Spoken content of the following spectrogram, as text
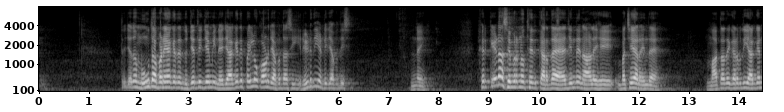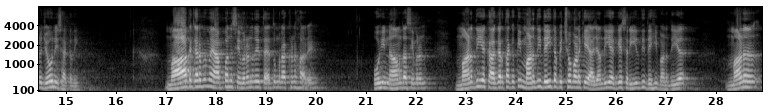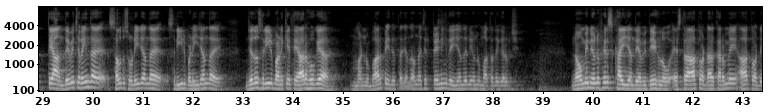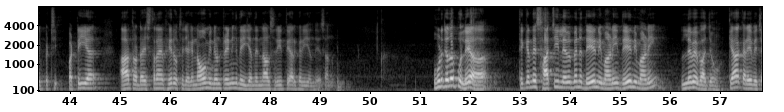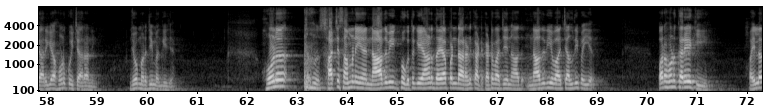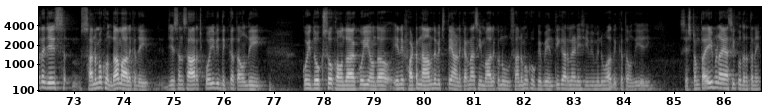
ਤੇ ਜਦੋਂ ਮੂੰਹ ਤਾਂ ਬਣਿਆ ਕਿਤੇ ਦੂਜੇ ਤੀਜੇ ਮਹੀਨੇ ਜਾ ਕੇ, ਤੇ ਪਹਿਲੋਂ ਕੌਣ ਜਪਦਾ ਸੀ? ਰੀੜ ਦੀ ਹੱਡੀ ਜਪਦੀ ਸੀ। ਨਹੀਂ। ਫਿਰ ਕਿਹੜਾ ਸਿਮਰਨ ਉੱਥੇ ਕਰਦਾ ਹੈ, ਜਿੰਦੇ ਨਾਲ ਇਹ ਬਚਿਆ ਰਹਿੰਦਾ ਹੈ? ਮਾਤਾ ਦੇ ਗਰਭ ਦੀ ਆਗੇ ਨੂੰ ਜੋ ਨਹੀਂ ਸਕਦੀ। ਮਾਤ ਗਰਭ ਮੈਂ ਆਪਨ ਸਿਮਰਨ ਦੇ ਤੈ ਤੁਮ ਰੱਖਣ ਹਾਰੇ। ਉਹੀ ਨਾਮ ਦਾ ਸਿਮਰਨ। ਮਨ ਦੀ ਇਕਾਗਰਤਾ ਕਿਉਂਕਿ ਮਨ ਦੀ ਦੇਹੀ ਤਾਂ ਪਿੱਛੋਂ ਬਣ ਕੇ ਆ ਜਾਂਦੀ ਹੈ, ਅੱਗੇ ਸਰੀਰ ਦੀ ਦੇਹੀ ਬਣਦੀ ਹੈ। ਮਨ ਧਿਆਨ ਦੇ ਵਿੱਚ ਰਹਿੰਦਾ ਹੈ, ਸ਼ਬਦ ਸੁਣੀ ਜਾਂਦਾ ਹੈ, ਸਰੀਰ ਬਣੀ ਜਾਂਦਾ ਹੈ। ਜਦੋਂ ਸਰੀਰ ਬਣ ਕੇ ਤਿਆਰ ਹੋ ਗਿਆ, ਮਨ ਨੂੰ ਬਾਹਰ ਭੇਜ ਦਿੱਤਾ ਜਾਂਦਾ, ਉਹਨਾਂ ਚਿਰ ਟ੍ਰੇਨਿੰਗ ਦੇਈ ਜਾਂਦੇ ਨੇ ਉਹਨੂੰ ਮਾਤਾ ਦੇ ਗਰਭ 'ਚ। 9 ਮਹੀਨੇ ਉਹਨੂੰ ਫਿਰ ਸਿਖਾਈ ਜਾਂਦੇ ਆ ਵੀ ਦੇਖ ਲਓ, ਇਸ ਤਰ੍ਹਾਂ ਆ ਤੁਹਾਡਾ ਕਰਮ ਹੈ ਆ ਤੁਹਾਡੀ ਪਿੱਠੀ ਪੱਟੀ ਹੈ ਆ ਤੁਹਾਡਾ ਇਸ ਤਰ੍ਹਾਂ ਹੈ, ਫਿਰ ਉੱਥੇ ਜਾ ਕੇ 9 ਮਹੀਨੇ ਨੂੰ ਟ੍ਰੇਨਿੰਗ ਦੇਈ ਜਾਂਦੇ ਨਾਲ ਸਰੀਰ ਤਿਆਰ ਕਰੀ ਜਾਂਦੇ ਆ ਸਾਨੂੰ। ਹੁਣ ਜਦੋਂ ਭੁੱਲਿਆ ਤੇ ਕਹਿੰਦੇ, ਸਾਚੀ ਲਿਵ ਬਿਨ ਦੇਹ ਨਿਮਾਣੀ ਦੇਹ ਨਿਮਾਣੀ ਲਿਵੇ ਬਾਜੋਂ ਕਿਆ ਕਰੇ ਵਿਚਾਰੀਆ, ਹੁਣ ਕੋਈ ਚਾਰਾ ਨਹੀਂ। ਜੋ ਮਰਜ਼ੀ ਮੰਗੀ ਜਾ ਹੁਣ ਸੱਚ ਸਾਹਮਣੇ ਹੈ, ਨਾਦ ਵੀ ਭੁਗਤ ਗਿਆਨ, ਦਇਆ ਭੰਡਾਰਨ ਘਟ ਘਟ ਵਾਜੇ ਨਾਦ। ਨਾਦ ਦੀ ਆਵਾਜ਼ ਚੱਲਦੀ ਪਈ ਹੈ। ਪਰ ਹੁਣ ਕਰੇ ਕੀ? ਪਹਿਲਾਂ ਤਾਂ ਜੇ ਸ- ਸਨਮੁਖ ਹੁੰਦਾ ਮਾਲਕ ਦੇ ਜੇ ਸੰਸਾਰ 'ਚ ਕੋਈ ਵੀ ਦਿੱਕਤ ਆਉਂਦੀ, ਕੋਈ ਦੁੱਖ ਸੁੱਖ ਆਉਂਦਾ, ਕੋਈ ਆਉਂਦਾ, ਇਹਨੇ ਫਟ ਨਾਮ ਦੇ ਵਿੱਚ ਧਿਆਨ ਕਰਨਾ ਸੀ, ਮਾਲਕ ਨੂੰ ਸਨਮੁਖ ਹੋ ਕੇ ਬੇਨਤੀ ਕਰ ਲੈਣੀ ਸੀ ਵੀ ਮੈਨੂੰ ਆਹ ਦਿੱਕਤ ਆਉਂਦੀ ਹੈ ਜੀ। ਸਿਸਟਮ ਤਾਂ ਇਹ ਹੀ ਬਣਾਇਆ ਸੀ ਕੁਦਰਤ ਨੇ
